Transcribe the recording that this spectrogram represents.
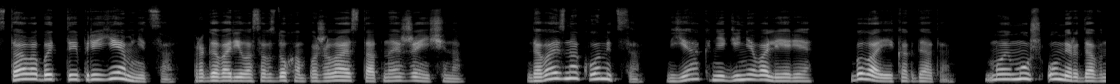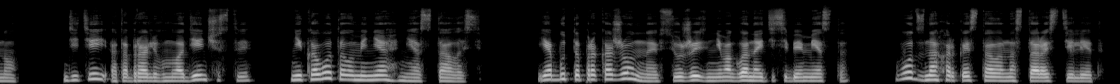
«Стало быть, ты преемница», – проговорила со вздохом пожилая статная женщина. «Давай знакомиться. Я княгиня Валерия. Была ей когда-то. Мой муж умер давно, Детей отобрали в младенчестве. Никого-то у меня не осталось. Я будто прокаженная всю жизнь не могла найти себе места. Вот знахаркой стала на старости лет.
